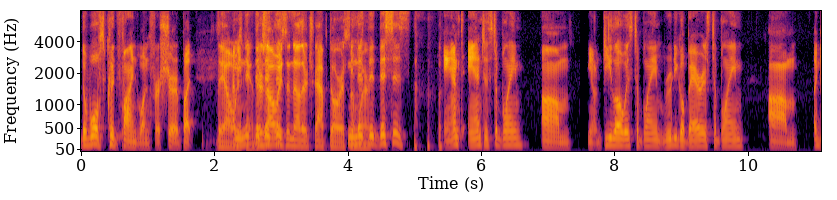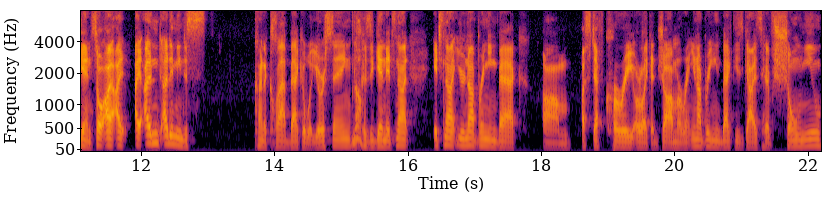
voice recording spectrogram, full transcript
The Wolves could find one for sure, but They always I mean, can. th- There's th- always th- another trapdoor I mean, th- th- this is Ant. Ant is to blame. Um, you know, D'Lo is to blame. Rudy Gobert is to blame. Um, again, so I, I, I, I didn't mean to kind of clap back at what you're saying No. because again, it's not, it's not. You're not bringing back um a Steph Curry or like a Ja Morant. You're not bringing back these guys that have shown you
